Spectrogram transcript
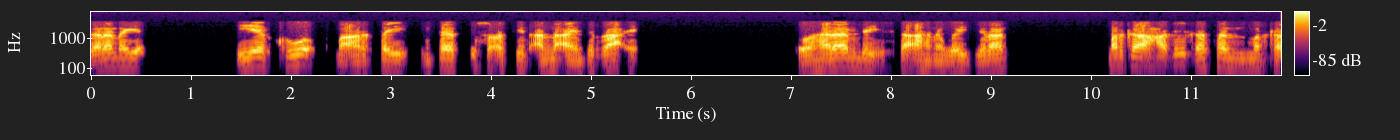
garanaya iyo kuwo maaragtay intaad u socotiin anna a idin raaci oo halaanbay iska ahna way jiraan. Marka xaqiiqatan marka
